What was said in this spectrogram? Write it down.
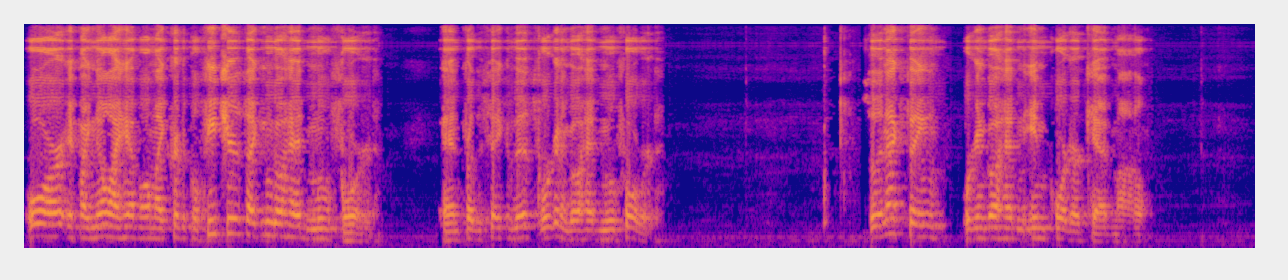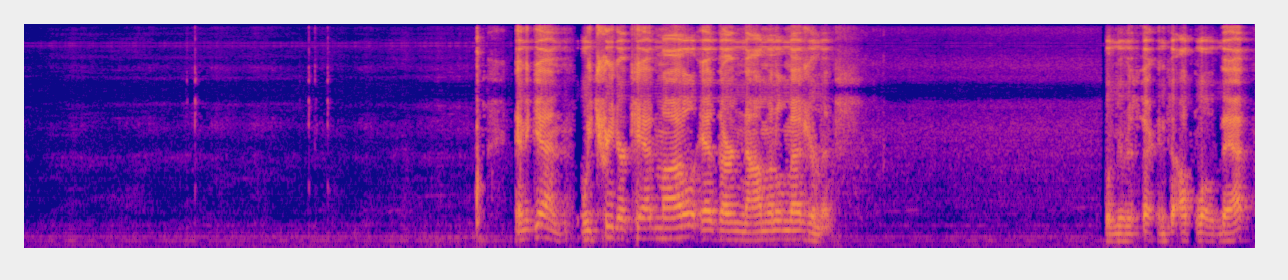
Or if I know I have all my critical features, I can go ahead and move forward. And for the sake of this, we're going to go ahead and move forward. So the next thing, we're going to go ahead and import our CAD model. And again, we treat our CAD model as our nominal measurements. We'll give it a second to upload that.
